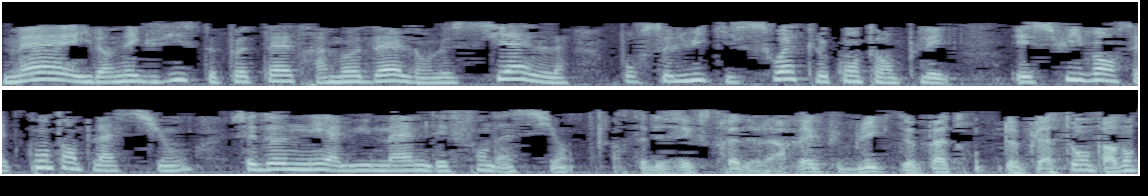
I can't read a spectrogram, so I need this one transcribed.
mais il en existe peut-être un modèle dans le ciel pour celui qui souhaite le contempler, et suivant cette contemplation, se donner à lui-même des fondations. C'est des extraits de la République de, Platon, pardon.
